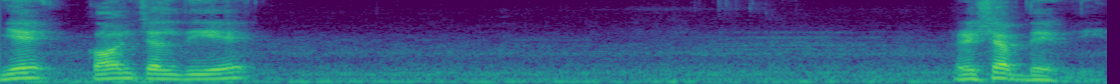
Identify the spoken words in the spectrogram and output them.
ये कौन चल दिए? ऋषभ देव जी।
